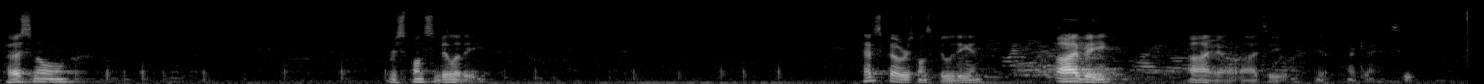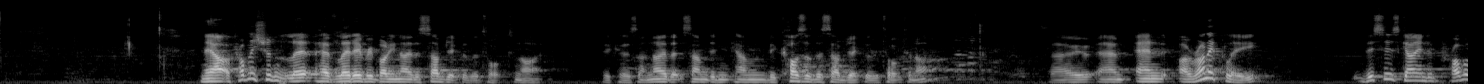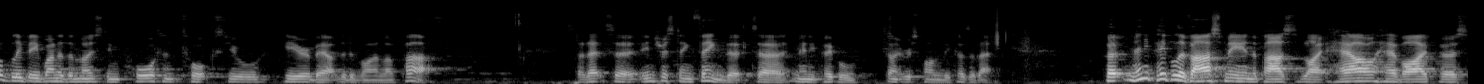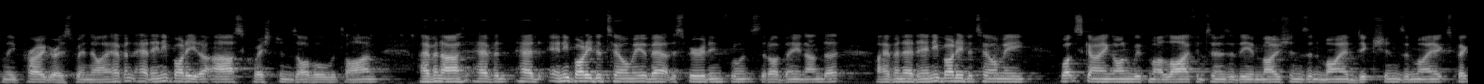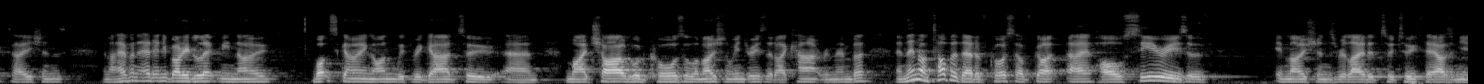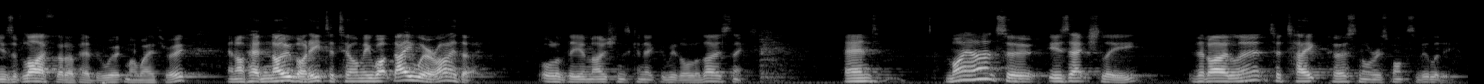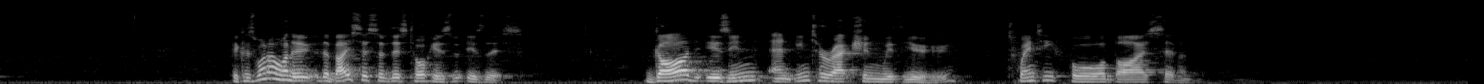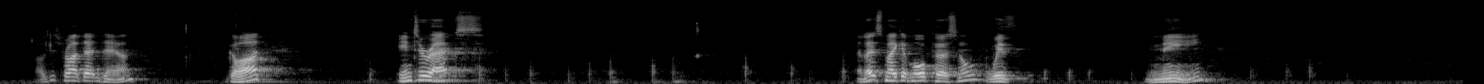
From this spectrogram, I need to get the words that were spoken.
Personal Responsibility. How you spell responsibility again? I B I L I T. Yeah, okay, that's good. Now, I probably shouldn't let, have let everybody know the subject of the talk tonight, because I know that some didn't come because of the subject of the talk tonight. So, um, and ironically, this is going to probably be one of the most important talks you'll hear about the Divine Love Path. So that's an interesting thing that uh, many people don't respond because of that. But many people have asked me in the past, like, how have I personally progressed when I haven't had anybody to ask questions of all the time? I haven't, asked, haven't had anybody to tell me about the spirit influence that I've been under. I haven't had anybody to tell me what's going on with my life in terms of the emotions and my addictions and my expectations. And I haven't had anybody to let me know what's going on with regard to um, my childhood causal emotional injuries that I can't remember. And then on top of that, of course, I've got a whole series of emotions related to 2,000 years of life that I've had to work my way through. And I've had nobody to tell me what they were either. All of the emotions connected with all of those things. And my answer is actually that I learnt to take personal responsibility. Because what I want to, the basis of this talk is, is this. God is in an interaction with you 24 by 7. I'll just write that down. God interacts, and let's make it more personal, with me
